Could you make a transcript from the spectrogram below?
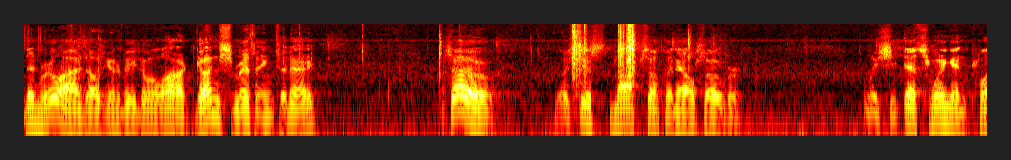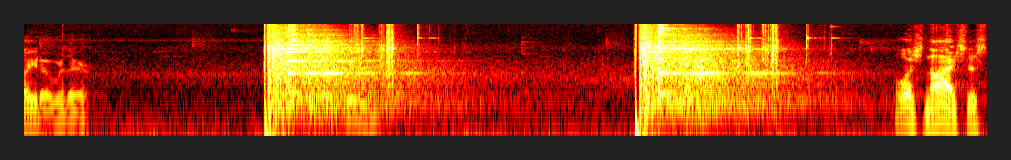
didn't realize I was going to be doing a lot of gunsmithing today. So let's just knock something else over. Let me shoot that swinging plate over there. Boy, it's nice. This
